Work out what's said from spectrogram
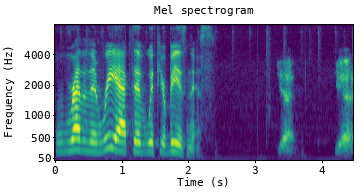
rather than reactive with your business. Yeah, yeah.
